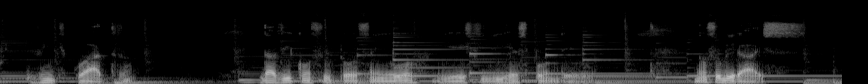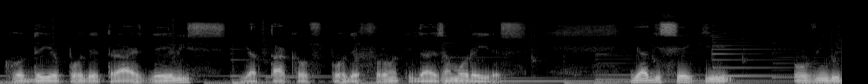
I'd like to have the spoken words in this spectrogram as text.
e 24. Davi consultou o Senhor e este lhe respondeu: Não subirás rodeia por detrás deles e ataca-os por defronte das amoreiras. E há de ser que, ouvindo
